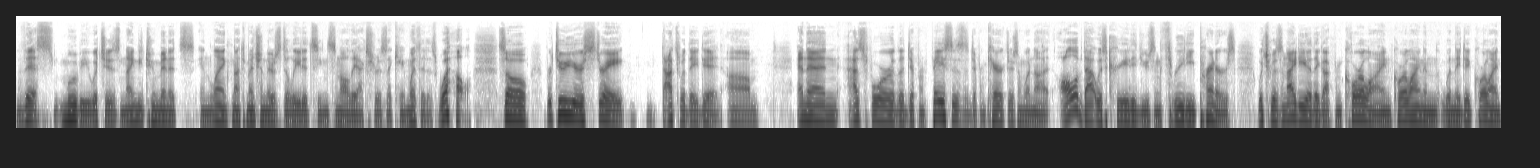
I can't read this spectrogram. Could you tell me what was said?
this movie, which is 92 minutes in length, not to mention there's deleted scenes and all the extras that came with it as well. So for two years straight, that's what they did. Um, and then as for the different faces, the different characters and whatnot, all of that was created using 3D printers, which was an idea they got from Coraline. Coraline, and when they did Coraline,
